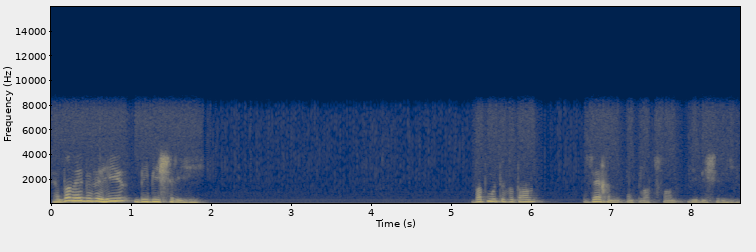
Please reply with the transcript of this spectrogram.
En dan hebben we hier bibishrihi. Wat moeten we dan zeggen in plaats van bibishrihi?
